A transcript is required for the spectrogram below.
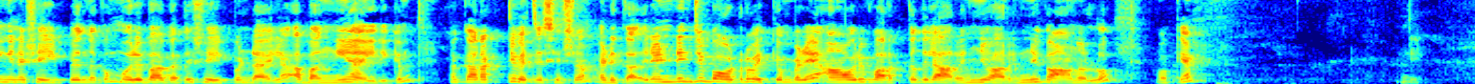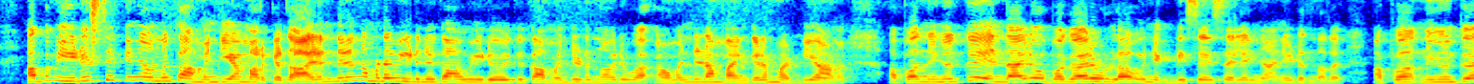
ഇങ്ങനെ ഷേപ്പ് നിൽക്കും ഒരു ഭാഗത്ത് ഷേപ്പ് ഉണ്ടാവില്ല ആ ഭംഗിയായിരിക്കും. അപ്പോൾ കറക്റ്റ് വെച്ച ശേഷം എടുക്കുക. രണ്ടിഞ്ച് ബോർഡർ വെക്കുമ്പോഴേ ആ ഒരു വർക്ക് ഇതിൽ അറിഞ്ഞു അറിഞ്ഞു കാണുള്ളൂ. ഓക്കെ അപ്പോൾ വീഡിയോ ഇഷ്ടമൊക്കെ ഒന്ന് കമന്റ് ചെയ്യാൻ മറക്കരുത്. ആരെന്തിനും നമ്മുടെ വീഡിയോ വീഡിയോയ്ക്ക് കമന്റ് ഇടുന്നവർ കമന്റ് ഇടാൻ ഭയങ്കര മടിയാണ്. അപ്പോൾ നിങ്ങൾക്ക് എന്തായാലും ഉപകാരമുള്ള ഒരു നെക്ക് ഡിസൈൻസ് അല്ലേ ഞാൻ ഇടുന്നത്. അപ്പോൾ നിങ്ങൾക്ക്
